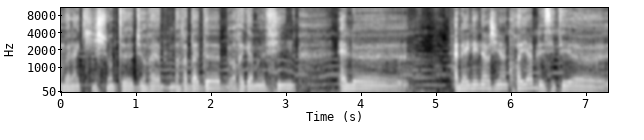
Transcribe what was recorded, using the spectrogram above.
voilà, qui chante du rabadub, ragamuffin. Elle, euh, elle a une énergie incroyable et c'était euh,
